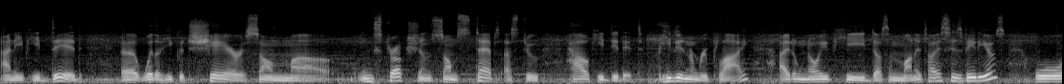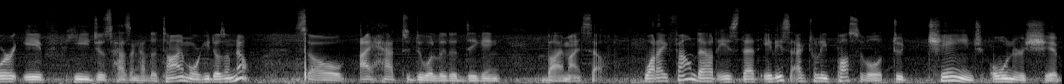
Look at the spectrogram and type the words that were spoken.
And if he did, uh, whether he could share some uh, instructions, some steps as to how he did it. He didn't reply. I don't know if he doesn't monetize his videos or if he just hasn't had the time or he doesn't know. So I had to do a little digging by myself. What I found out is that it is actually possible to change ownership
